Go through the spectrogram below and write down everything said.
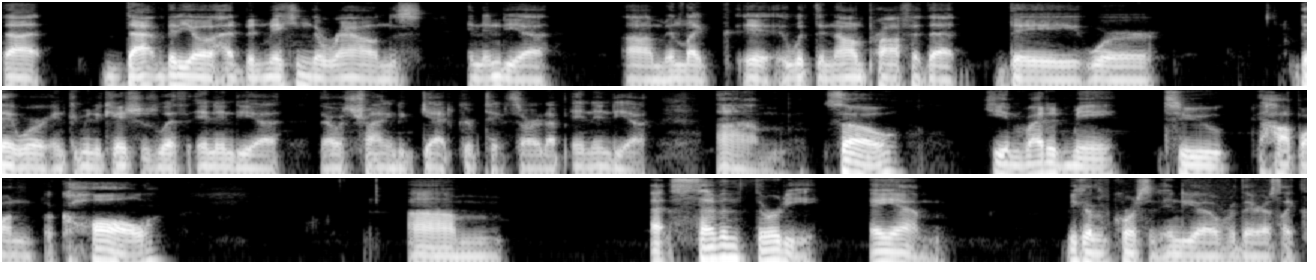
that that video had been making the rounds in India, um, and like it, with the nonprofit that they were they were in communications with in India that was trying to get grip tape started up in India. Um, so he invited me to hop on a call um, at 7.30 a.m. Because, of course, in India over there, it's like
